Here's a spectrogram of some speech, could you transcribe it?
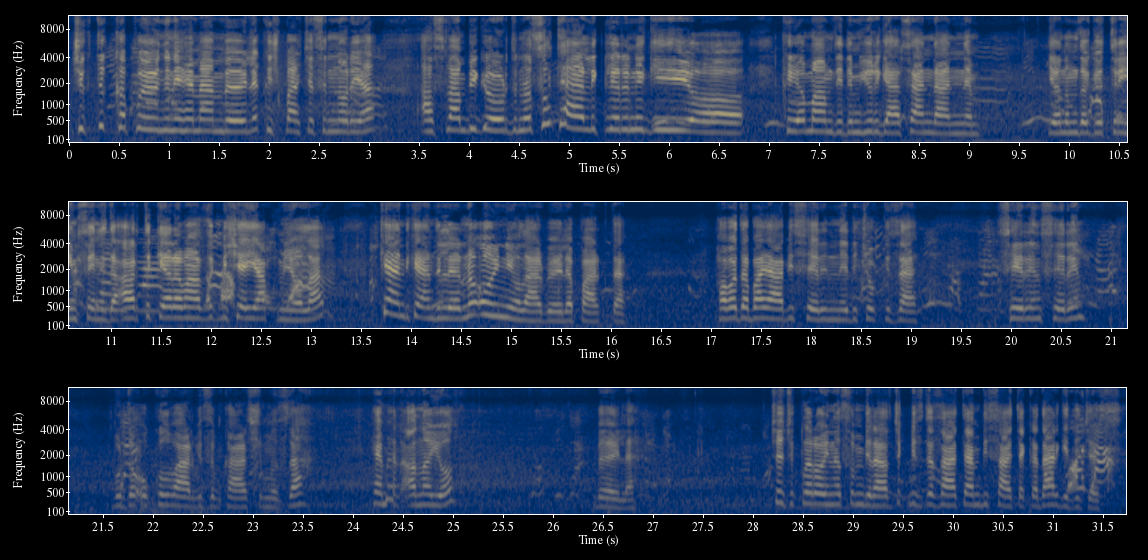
Çıktık kapı önüne hemen böyle kış bahçesinin oraya. Aslan bir gördü nasıl terliklerini giyiyor. Kıyamam dedim yürü gel sen de annem. Yanımda götüreyim seni de. Artık yaramazlık bir şey yapmıyorlar. Kendi kendilerine oynuyorlar böyle parkta. Hava da bayağı bir serinledi çok güzel. Serin serin. Burada okul var bizim karşımızda. Hemen ana yol. Böyle. Çocuklar oynasın birazcık. Biz de zaten bir saate kadar gideceğiz.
